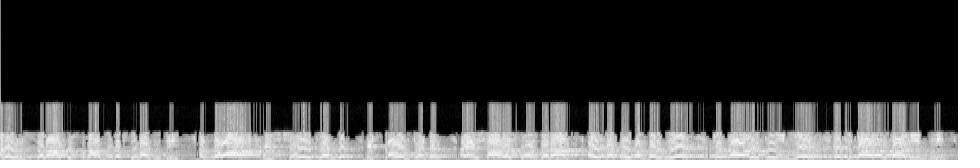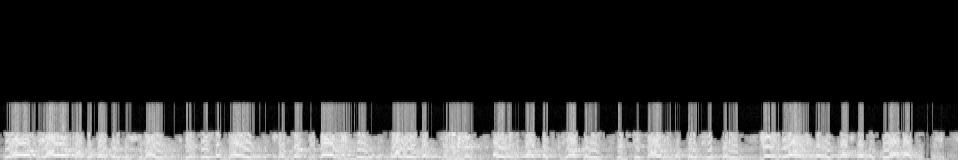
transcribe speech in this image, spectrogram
علیہ السلام اسلام نے رب سے مانگی تھی۔ اللہ، اس شہر کے اندر، اس قوم کے اندر ایسا رسول بنا، ایسا پیغمبر ہے جو چاہے کے انہیں کتاب کی تعلیم دی قرآن کی آیت پڑھ پڑھ کر کے سنائے، ان کو سمجھائے، سنت کی تعلیم دے۔ وہ ذکی ہیں اور ان کا تجکیہ کرے، ان کی تعلیم و تربیت کرے۔ یہ ابراہیم علیہ السلام میں دعا مانگی تھی۔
